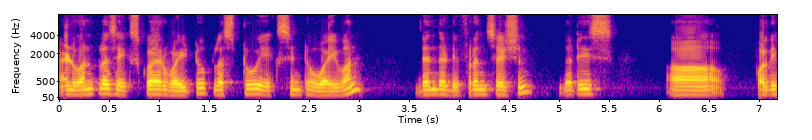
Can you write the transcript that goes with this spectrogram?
And 1 plus x square y2 plus 2x into y1 then the differentiation that is uh, for the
